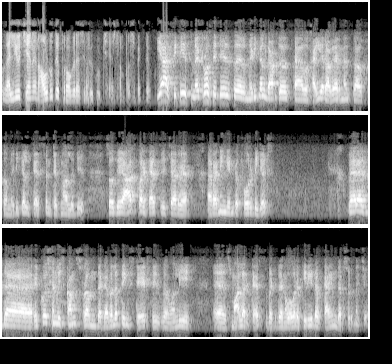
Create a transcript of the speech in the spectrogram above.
value chain and how do they progress if you could share some perspective? Yeah, cities, metro cities, uh, medical doctors have higher awareness of uh, medical tests and technologies. So they ask for tests which are uh, running into four digits. Whereas the requisition which comes from the developing states is only smaller test, but then over a period of time that should mature.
